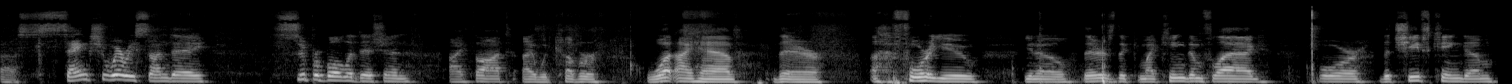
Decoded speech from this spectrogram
uh, Sanctuary Sunday, Super Bowl edition, I thought I would cover what I have there uh, for you. You know, there's the my kingdom flag for the Chiefs kingdom.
